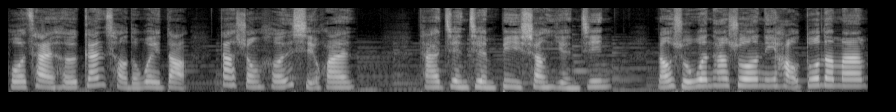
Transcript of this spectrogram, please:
菠菜和甘草的味道。大熊很喜欢。他渐渐闭上眼睛。老鼠问他说：“你好多了吗？”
